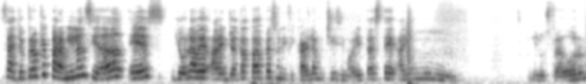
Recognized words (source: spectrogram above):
O sea, yo creo que para mí la ansiedad es, yo la veo, a ver, yo he tratado de personificarla muchísimo. Ahorita este, hay un ilustrador,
